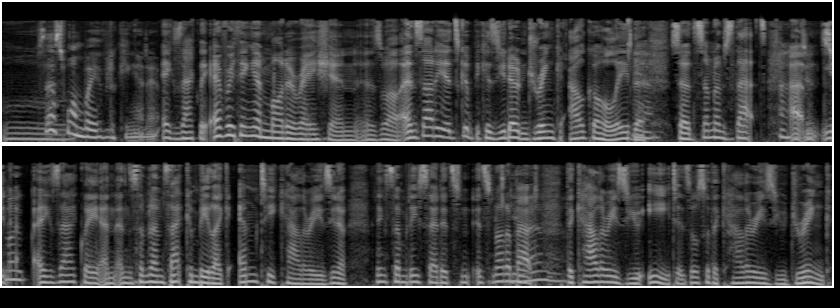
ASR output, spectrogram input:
So that's one way of looking at it. Exactly. Everything in moderation as well. And Saadia, it's good because you don't drink alcohol either. Yeah. So sometimes that's um, you know, exactly, and and sometimes that can be like empty calories. You know, I think somebody said it's it's not about Yeah. the calories you eat; it's also the calories you drink,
